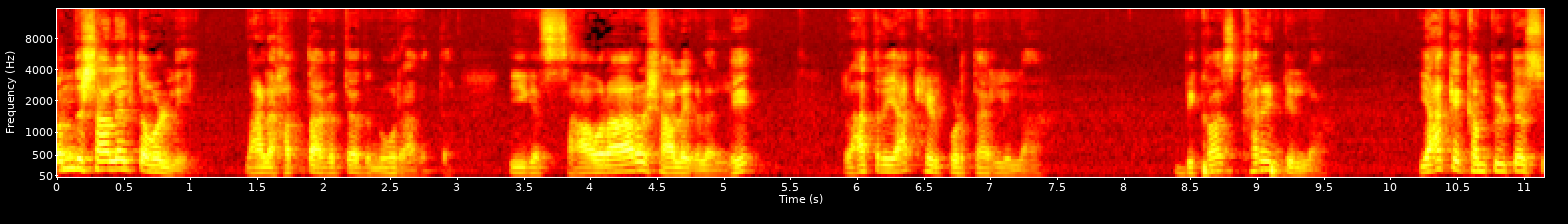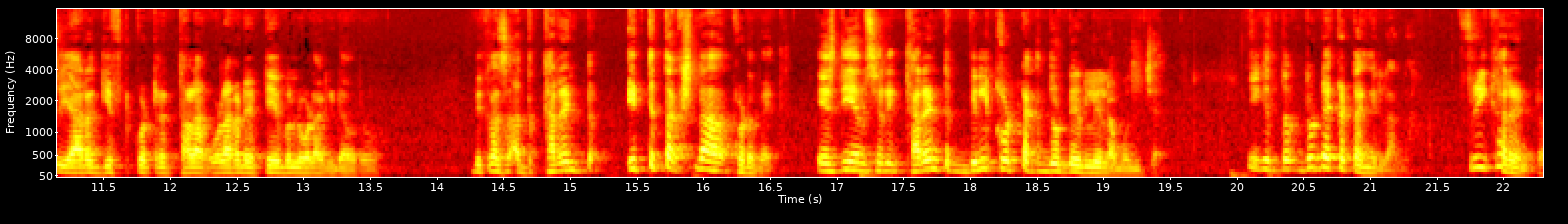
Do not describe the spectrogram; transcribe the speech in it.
ಒಂದು ಶಾಲೆಯಲ್ಲಿ ತಗೊಳ್ಳಿ. ನಾಳೆ ಹತ್ತಾಗುತ್ತೆ, ಅದು ನೂರಾಗುತ್ತೆ. ಈಗ ಸಾವಿರಾರು ಶಾಲೆಗಳಲ್ಲಿ ರಾತ್ರಿ ಯಾಕೆ ಹೇಳ್ಕೊಡ್ತಾ ಇರಲಿಲ್ಲ? ಬಿಕಾಸ್ ಕರೆಂಟ್ ಇಲ್ಲ. ಯಾಕೆ ಕಂಪ್ಯೂಟರ್ಸ್ ಯಾರೋ ಗಿಫ್ಟ್ ಕೊಟ್ಟರೆ ತಳ ಒಳಗಡೆ ಟೇಬಲ್ ಒಳಗಿಡೋರು? ಬಿಕಾಸ್ ಅದು ಕರೆಂಟ್ ಇಟ್ಟ ತಕ್ಷಣ ಕೊಡಬೇಕು. ಎಸ್ ಡಿ ಎಂ ಸರಿ ಕರೆಂಟ್ ಬಿಲ್ ಕೊಟ್ಟಕ್ಕೆ ದುಡ್ಡು ಇರಲಿಲ್ಲ ಮುಂಚೆ. ಈಗ ದೊಡ್ಡ ಕಟ್ಟಂಗಿಲ್ಲಲ್ಲ free current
